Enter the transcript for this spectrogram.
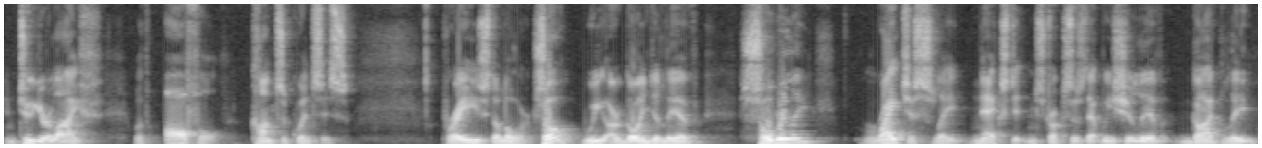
into your life with awful consequences. Praise the Lord. So we are going to live soberly, righteously. Next, it instructs us that we should live godly.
